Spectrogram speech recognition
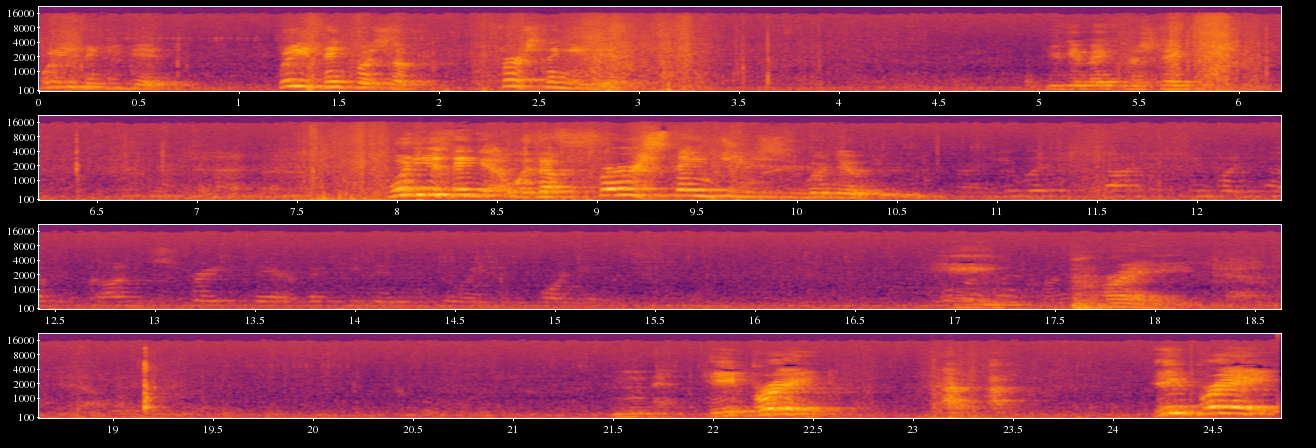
What do you think he did? What do you think was the first thing he did? You can make mistakes. What do you think was the first thing Jesus would do? Prayed. He prayed. he prayed.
